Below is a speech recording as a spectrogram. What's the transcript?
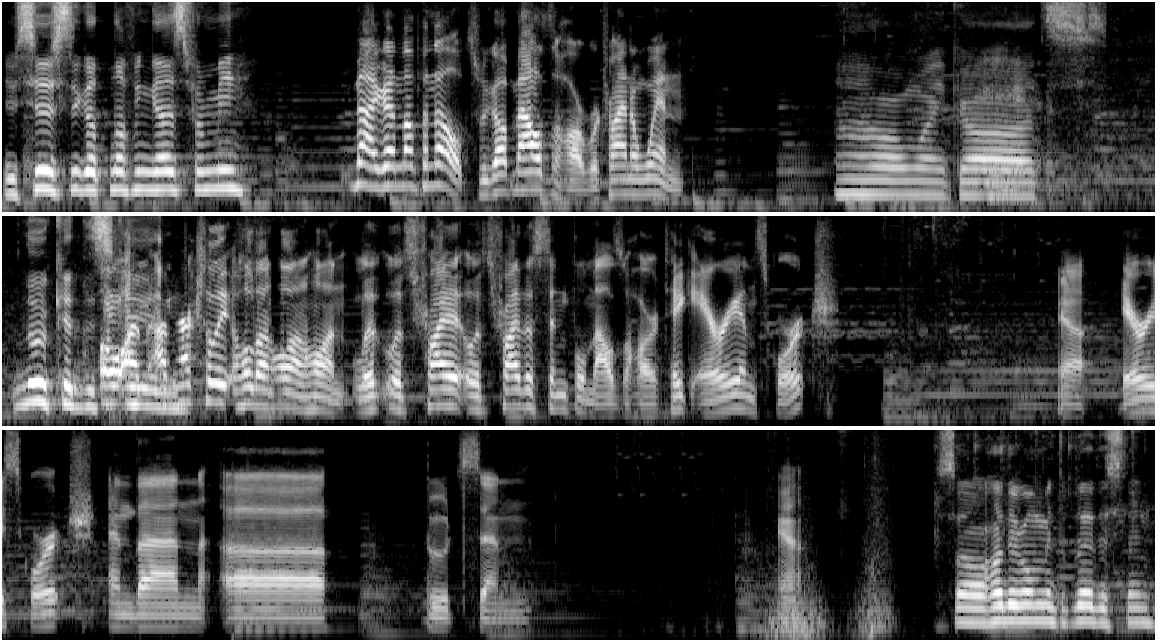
You seriously got nothing else for me? No, I got nothing else. We got Malzahar. We're trying to win. Oh my god. Look at this. Oh, I'm, I'm actually. Hold on, hold on, hold on. Let, let's try it. Let's try the sinful Malzahar. Take Aery and Scorch. Yeah, Aery, Scorch, and then uh, Boots and yeah. So, how do you want me to play this lane?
